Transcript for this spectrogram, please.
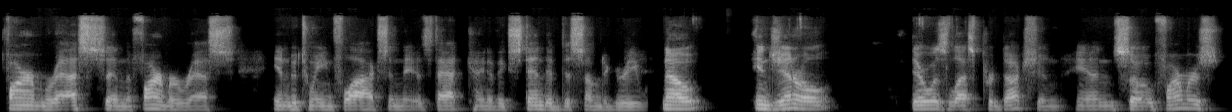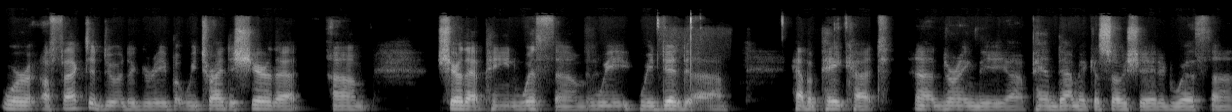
farm rests and the farmer rests in between flocks, and it's that kind of extended to some degree. Now, in general, there was less production, and so farmers were affected to a degree, but we tried to share that. Um, share that pain with them. And we we did uh, have a pay cut uh, during the uh, pandemic associated with uh,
